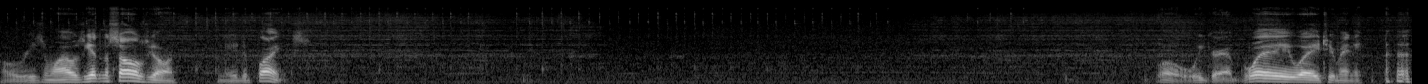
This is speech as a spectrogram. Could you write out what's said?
whole reason why I was getting the saws going. I needed planks. Whoa, we grabbed way, way too many.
